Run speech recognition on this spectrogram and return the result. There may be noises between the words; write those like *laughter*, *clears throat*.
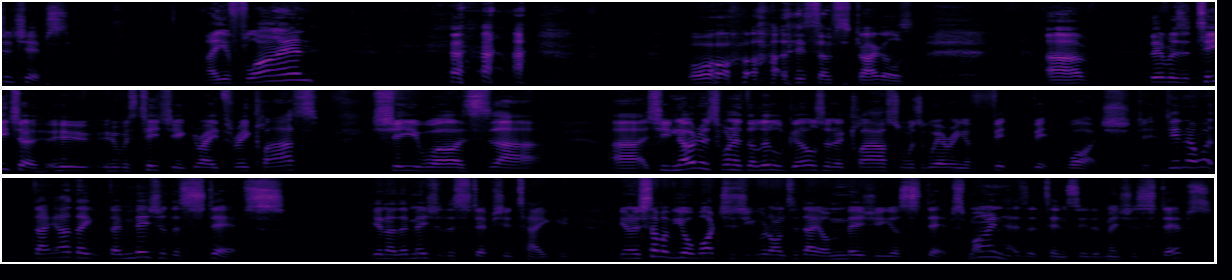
relationships. Are you flying? *laughs* oh, *laughs* there's some struggles. Um, there was a teacher who, who was teaching a grade three class. She was. Uh, uh, she noticed one of the little girls in her class was wearing a Fitbit watch. Do, do you know what they are? They, they measure the steps. You know, they measure the steps you take. You know, some of your watches you put on today will measure your steps. Mine has a tendency to measure steps.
